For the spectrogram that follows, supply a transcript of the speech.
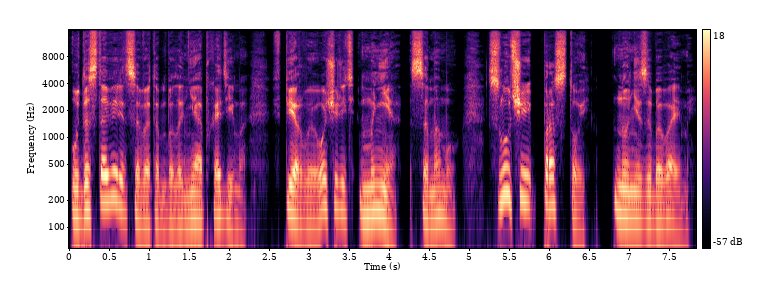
Удостовериться в этом было необходимо, в первую очередь мне самому. Случай простой, но незабываемый.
